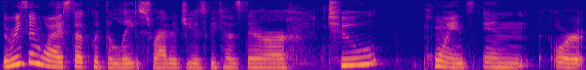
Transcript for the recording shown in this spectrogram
The reason why I stuck with the late strategy is because there are two points in, or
